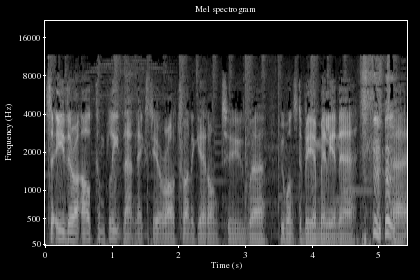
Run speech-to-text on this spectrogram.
so either I'll complete that next year, or I'll try to get on to Who Wants to Be a Millionaire.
